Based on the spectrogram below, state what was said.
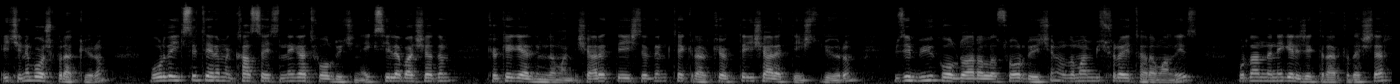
içini boş bırakıyorum. Burada x'li terimin katsayısı negatif olduğu için eksiyle başladım. Köke geldiğim zaman işaret değiştirdim. Tekrar kökte işaret değiştiriyorum. Bize büyük olduğu aralığı sorduğu için o zaman bir şurayı taramalıyız. Buradan da ne gelecektir arkadaşlar?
